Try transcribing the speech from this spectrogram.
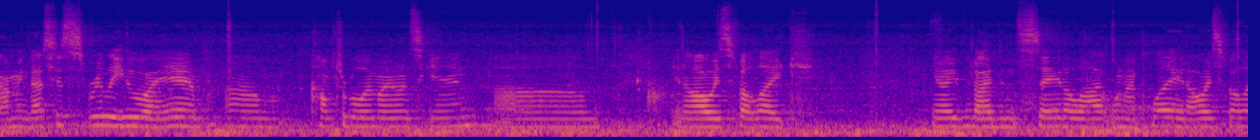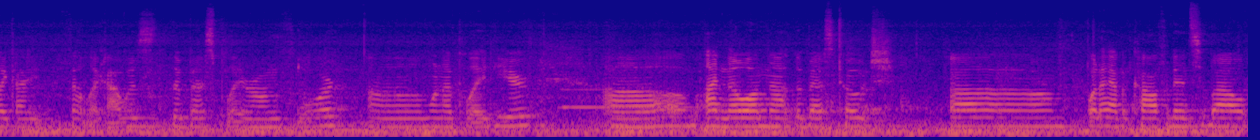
I mean, that's just really who I am. Um, comfortable in my own skin. Um, you know, I always felt like, you know, even though I didn't say it a lot when I played, I always felt like I felt like I was the best player on the floor um, when I played here. Um, I know I'm not the best coach, um, but I have a confidence about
